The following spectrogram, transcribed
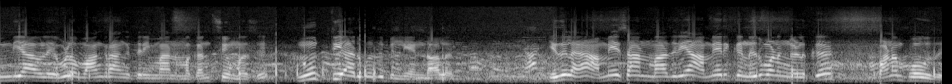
இந்தியாவில் எவ்வளவு வாங்குறாங்க தெரியுமா நம்ம கன்சியூமர்ஸ் நூத்தி அறுபது பில்லியன் டாலர் இதுல அமேசான் மாதிரியா அமெரிக்க நிறுவனங்களுக்கு பணம் போகுது.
